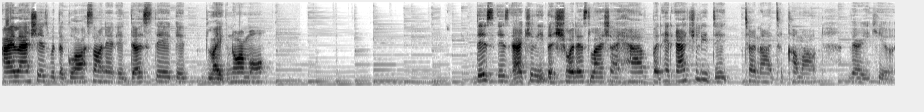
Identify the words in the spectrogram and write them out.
eyelashes with the gloss on it. It does stick it like normal this is actually the shortest lash I have but it actually did turn out to come out very cute.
